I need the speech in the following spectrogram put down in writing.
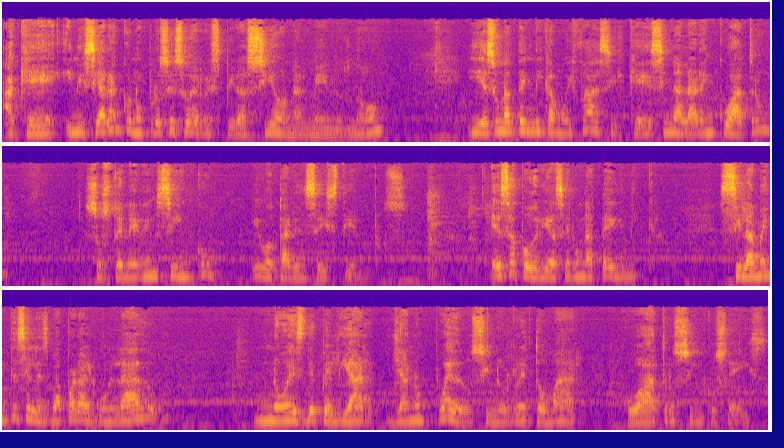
a que iniciaran con un proceso de respiración al menos, ¿no? Y es una técnica muy fácil, que es inhalar en cuatro, sostener en cinco y botar en seis tiempos. Esa podría ser una técnica. Si la mente se les va para algún lado, no es de pelear, ya no puedo, sino retomar 4, 5, 6,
